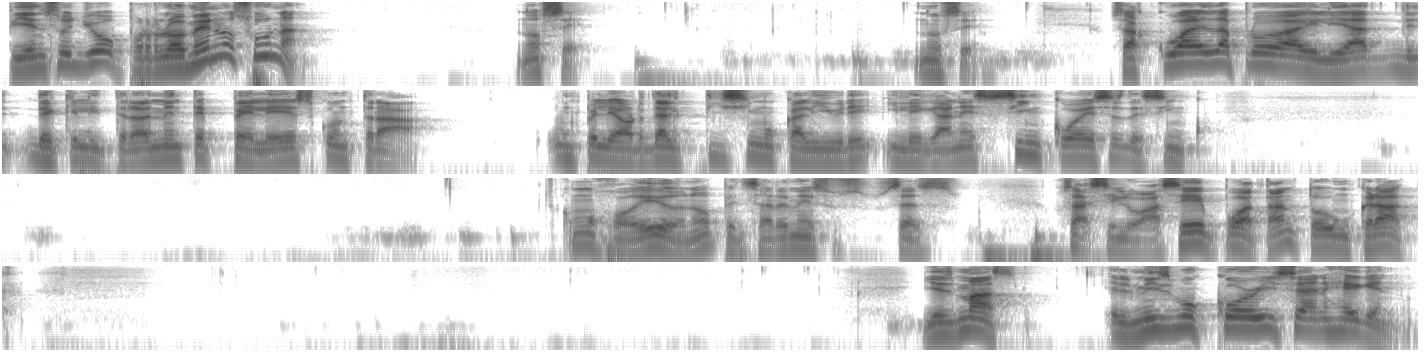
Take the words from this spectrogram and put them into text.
Pienso yo, por lo menos una. No sé. No sé. O sea, ¿cuál es la probabilidad de, que literalmente pelees contra un peleador de altísimo calibre y le ganes cinco veces de cinco? Como jodido, ¿no? Pensar en eso. O sea, si lo hace Poatán, todo un crack. Y es más, el mismo Corey Sanhagen,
